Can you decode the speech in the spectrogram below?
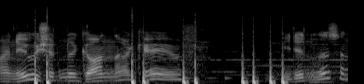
I knew we shouldn't have gone in that cave. He didn't listen.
